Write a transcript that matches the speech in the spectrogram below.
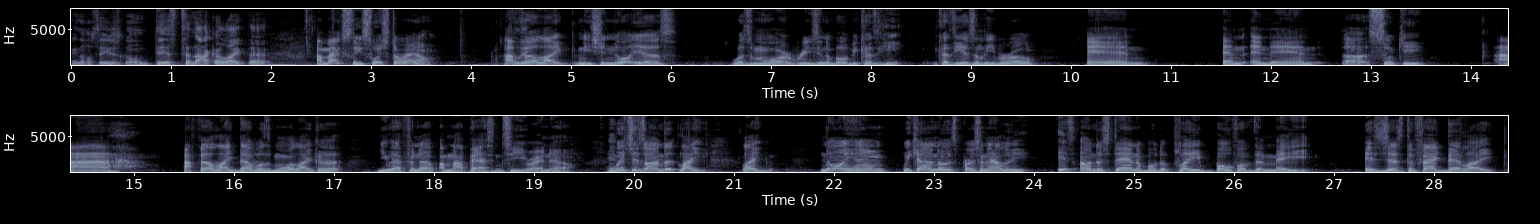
you know, so you just gonna diss Tanaka like that? I'm actually switched around. Really? I felt like Nishinoya's was more reasonable because he because he is a libero, and and and then uh Suki, I I felt like that was more like a you effing up. I'm not passing to you right now, which is under like like knowing him, we kind of know his personality. It's understandable to play both of them made. It's just the fact that like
